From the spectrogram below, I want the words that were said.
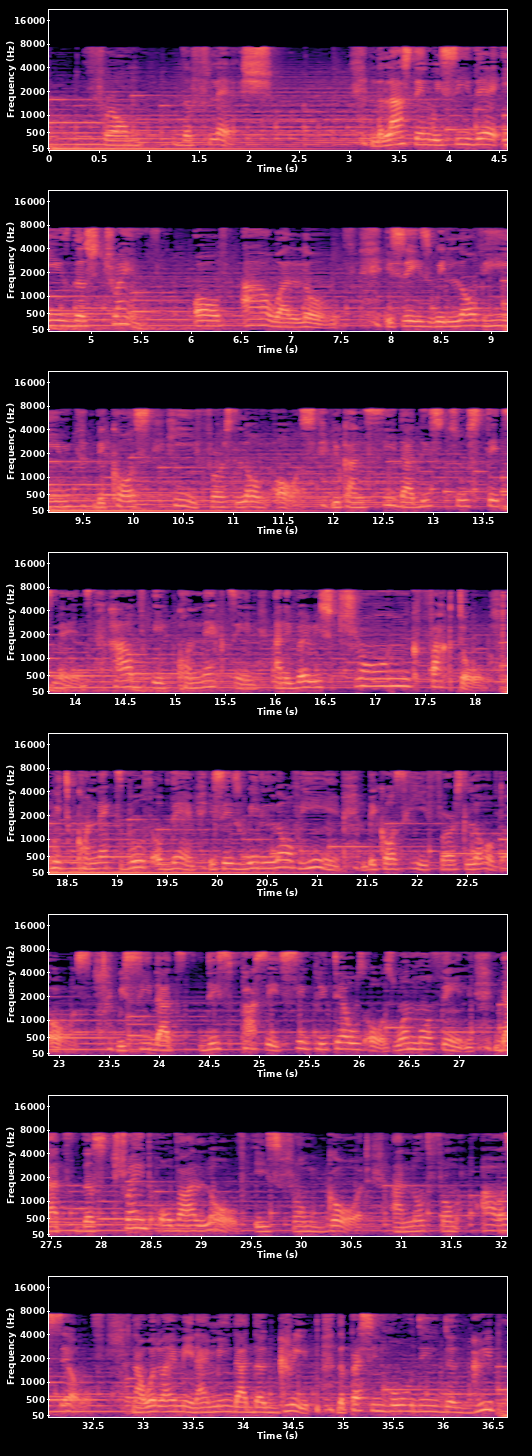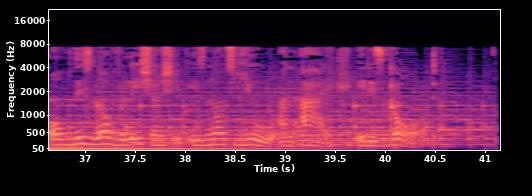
from the flesh. And the last thing we see there is the strength of our love. He says we love him because he first loved us. You can see that these two statements have a connecting and a very strong factor which connects both of them. He says we love him because he first loved us. We see that this passage simply tells us one more thing that the strength of our love is from God and not from ourselves. Now, what do I mean? I mean that the grip, the person holding the grip of this love relationship is not you and I, it is God.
